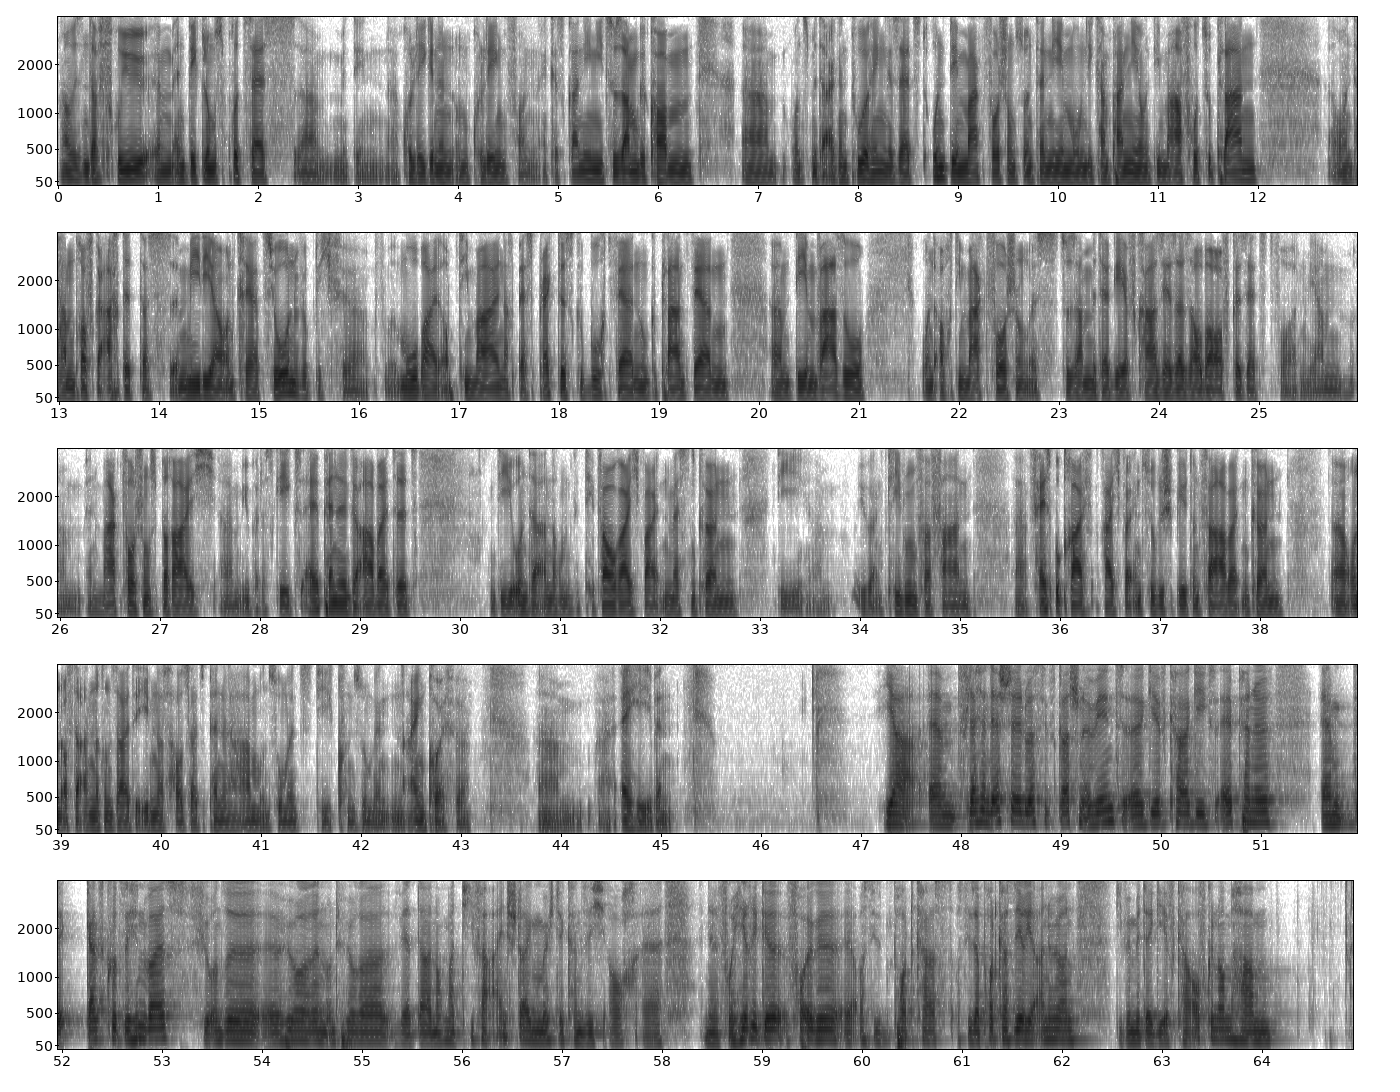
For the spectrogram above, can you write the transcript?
Wir sind da früh im Entwicklungsprozess ähm, mit den äh, Kolleginnen und Kollegen von Eckes Granini zusammengekommen, ähm, uns mit der Agentur hingesetzt und dem Marktforschungsunternehmen, um die Kampagne und die MAFO zu planen und haben darauf geachtet, dass Media und Kreation wirklich für Mobile optimal nach Best Practice gebucht werden und geplant werden. Ähm, dem war so. Und auch die Marktforschung ist zusammen mit der GfK sehr, sehr sauber aufgesetzt worden. Wir haben ähm, im Marktforschungsbereich ähm, über das GXL-Panel gearbeitet, die unter anderem TV-Reichweiten messen können, die ähm, über ein Cleanroom-Verfahren äh, Facebook-Reichweiten zugespielt und verarbeiten können. Äh, und auf der anderen Seite eben das Haushaltspanel haben und somit die Konsumenteneinkäufe ähm, erheben. Ja, ähm, vielleicht an der Stelle, du hast jetzt gerade schon erwähnt, äh, GFK, GXL-Panel. Ähm, der ganz kurze Hinweis für unsere äh, Hörerinnen und Hörer, wer da nochmal tiefer einsteigen möchte, kann sich auch äh, eine vorherige Folge äh, aus diesem Podcast, aus dieser Podcast-Serie anhören, die wir mit der GfK aufgenommen haben.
